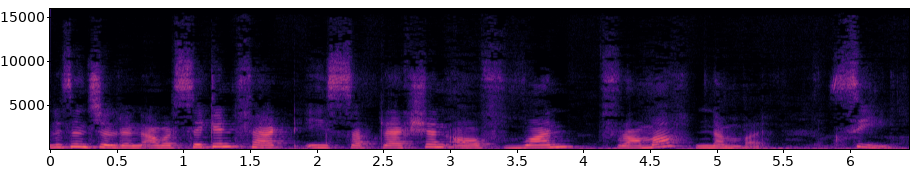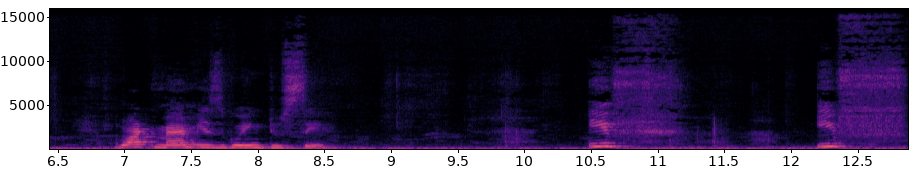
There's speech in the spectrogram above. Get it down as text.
Listen children, our second fact is subtraction of 1 from a number. See what ma'am is going to say. If, if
